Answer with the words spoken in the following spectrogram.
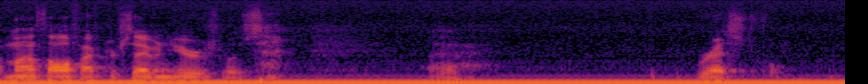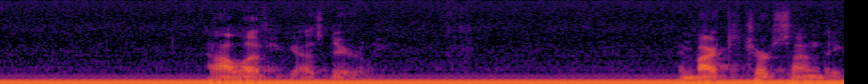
A month off after seven years was uh, restful. And I love you guys dearly. And back to church Sunday.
